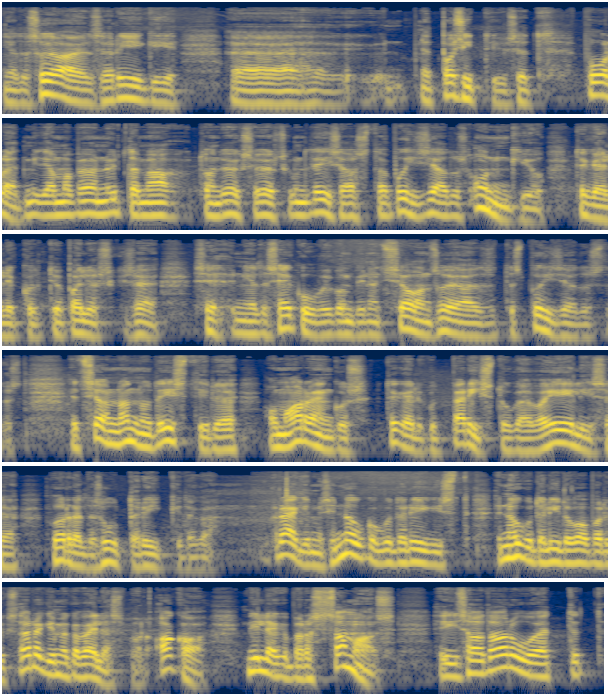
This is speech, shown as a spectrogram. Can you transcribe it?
nii-öelda sõjaeelse riigi äh, need positiivsed pooled, mida ma pean ütlema, tuhande üheksasaja üheksakümne teise aasta põhiseadus ongi ju tegelikult ju paljuski see, see nii-öelda segu või kombinatsioon kombinatsioon sõjaväelisest põhiseadustest. et see on andnud Eestile oma arengus tegelikult päris tugeva eelise võrreldes uute riikidega räägime siin Nõukogude riigist, Nõukogude Liidu vabariigist, räägime ka väljaspool, aga millegipärast samas ei saada aru, et, et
